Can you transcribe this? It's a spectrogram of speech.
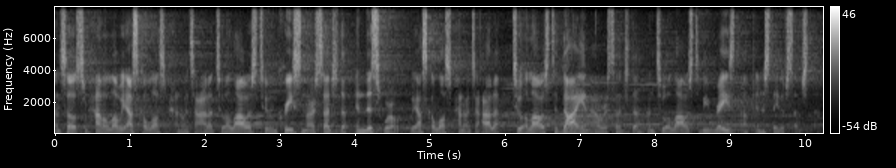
And so subhanAllah, we ask Allah subhanahu wa ta'ala to allow us to increase in our sajda in this world. We ask Allah subhanahu wa ta'ala to allow us to die in our sajda and to allow us to be raised up in a state of sajda.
